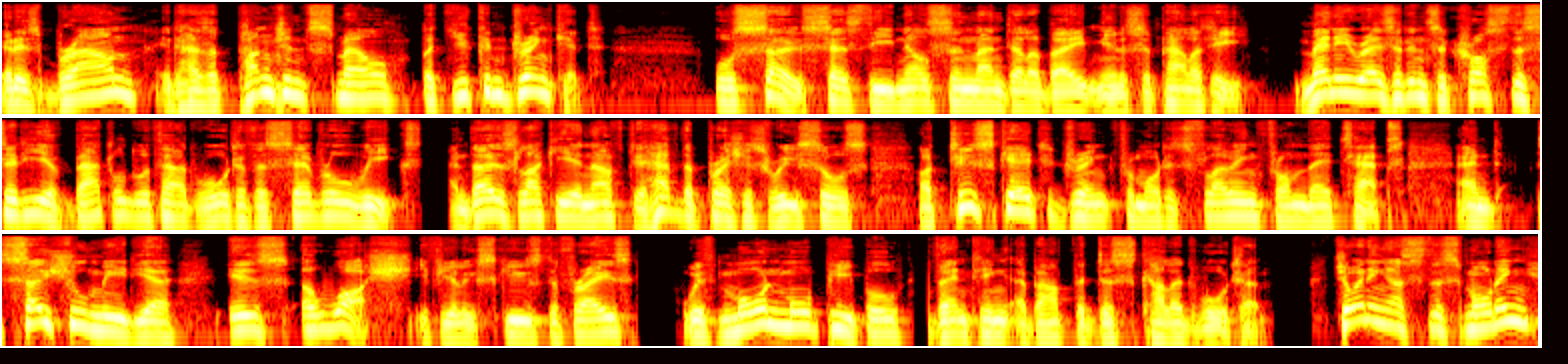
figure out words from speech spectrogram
It is brown, it has a pungent smell, but you can drink it. Or so says the Nelson Mandela Bay municipality. Many residents across the city have battled without water for several weeks, and those lucky enough to have the precious resource are too scared to drink from what is flowing from their taps. And social media is awash, if you'll excuse the phrase, with more and more people venting about the discoloured water. Joining us this morning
